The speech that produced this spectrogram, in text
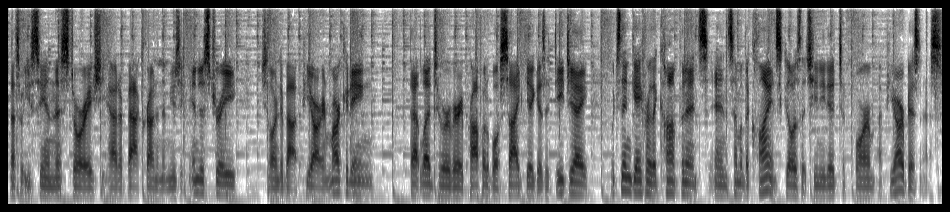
That's what you see in this story. She had a background in the music industry, she learned about PR and marketing. That led to her very profitable side gig as a DJ, which then gave her the confidence and some of the client skills that she needed to form a PR business.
